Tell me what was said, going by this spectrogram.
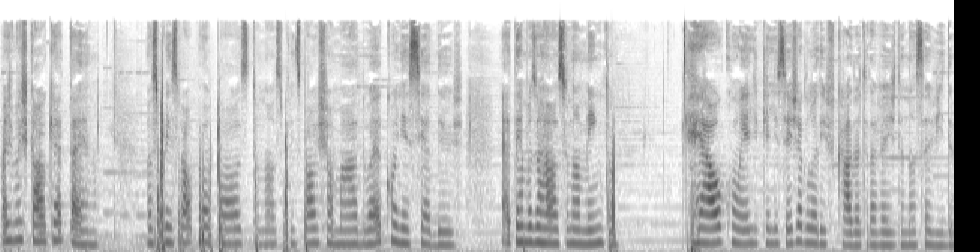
mas buscar o que é eterno. Nosso principal propósito, nosso principal chamado é conhecer a Deus, é termos um relacionamento real com Ele, que Ele seja glorificado através da nossa vida.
